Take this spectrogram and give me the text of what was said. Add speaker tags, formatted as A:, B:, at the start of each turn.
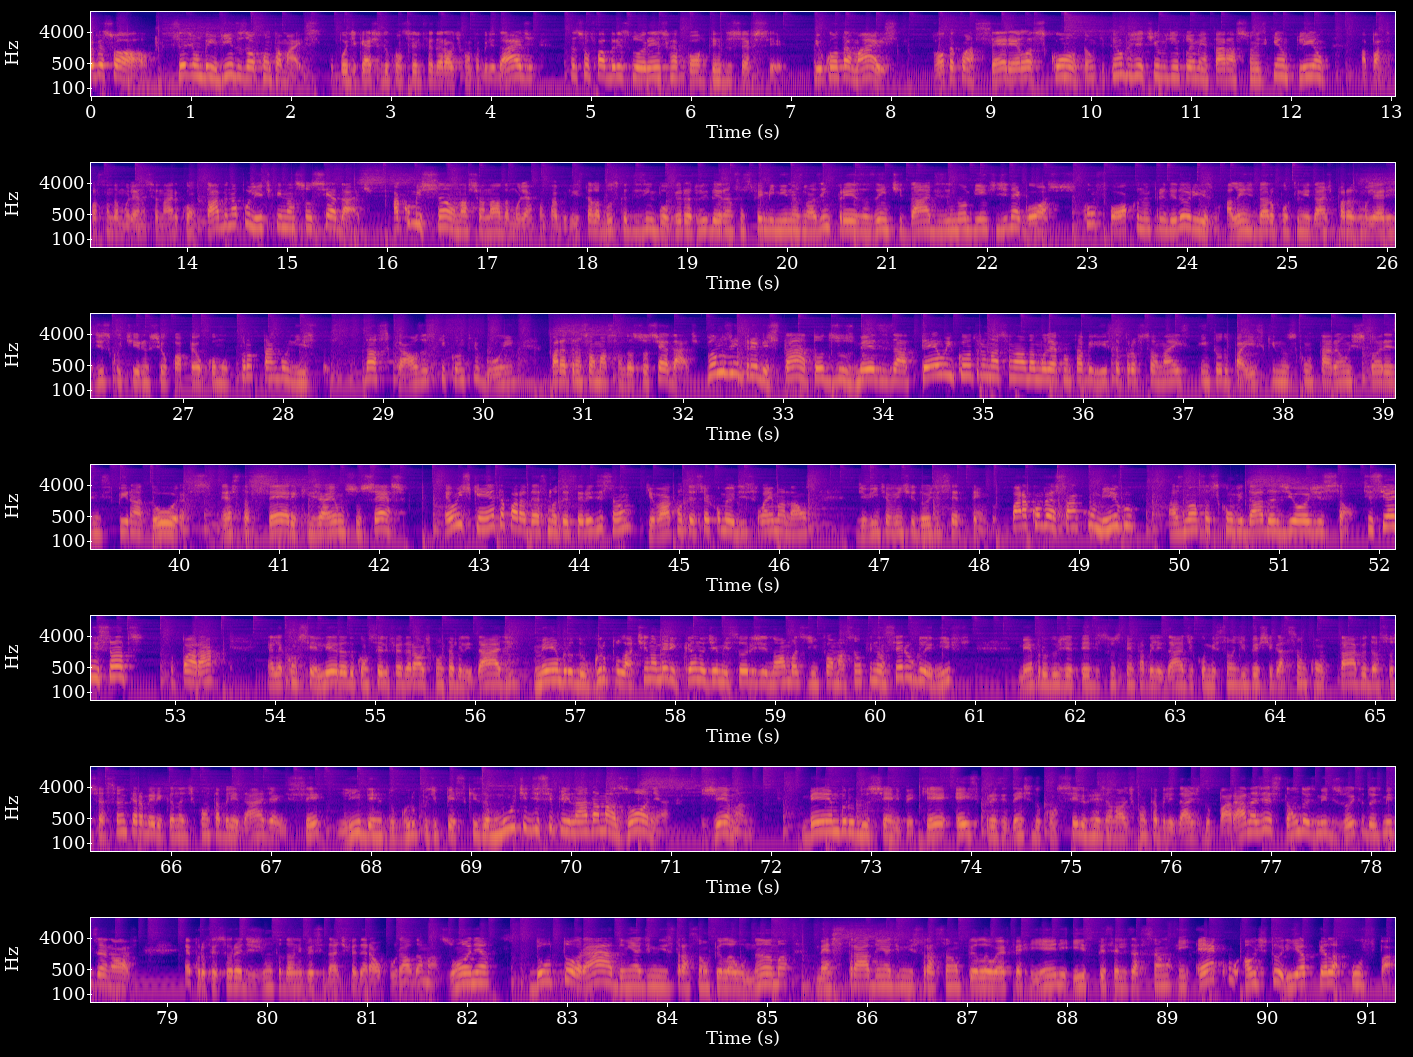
A: Oi, pessoal! Sejam bem-vindos ao Conta Mais, o podcast do Conselho Federal de Contabilidade. Eu sou Fabrício Lourenço, repórter do CFC. E o Conta Mais volta com a série Elas Contam, que tem o objetivo de implementar ações que ampliam a participação da mulher no cenário contábil, na política e na sociedade. A Comissão Nacional da Mulher Contabilista ela busca desenvolver as lideranças femininas nas empresas, entidades e no ambiente de negócios, com foco no empreendedorismo, além de dar oportunidade para as mulheres discutirem seu papel como protagonistas das causas que contribuem para a transformação da sociedade. Vamos entrevistar todos os meses até o Encontro Nacional da Mulher Contabilista profissionais em todo o país que nos contarão histórias inspiradoras. Esta série, que já é um sucesso, é um esquenta para a 13ª edição, que vai acontecer, como eu disse, lá em Manaus, de 20 a 22 de setembro. Para conversar comigo, as nossas convidadas de hoje são Ticiane Santos, do Pará. Ela é conselheira do Conselho Federal de Contabilidade, membro do Grupo Latino-Americano de Emissores de Normas de Informação Financeira, o GLENIF, membro do GT de Sustentabilidade e Comissão de Investigação Contábil da Associação Interamericana de Contabilidade, AIC, líder do Grupo de Pesquisa Multidisciplinar da Amazônia, GEMAN, membro do CNPq, ex-presidente do Conselho Regional de Contabilidade do Pará na gestão 2018-2019. É professora adjunta da Universidade Federal Rural da Amazônia, doutorado em administração pela UNAMA, mestrado em administração pela UFRN e especialização em eco-auditoria pela UFPA.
